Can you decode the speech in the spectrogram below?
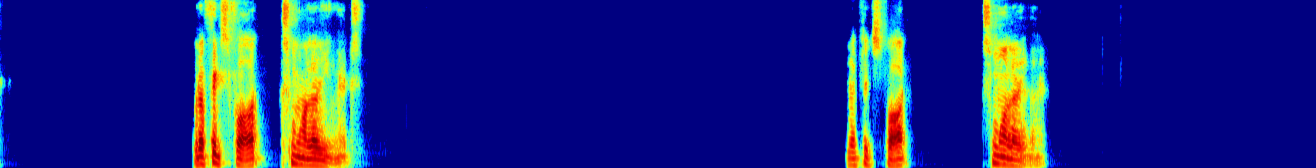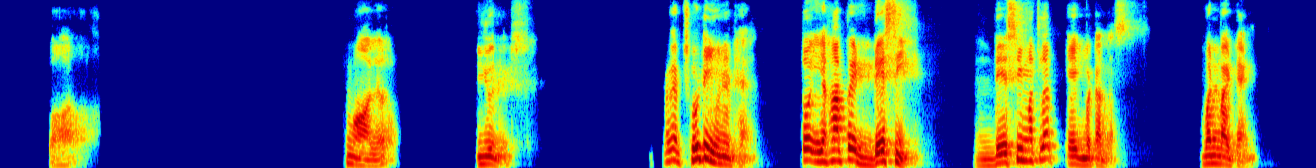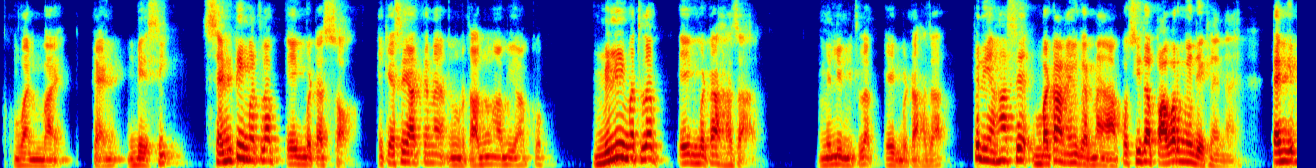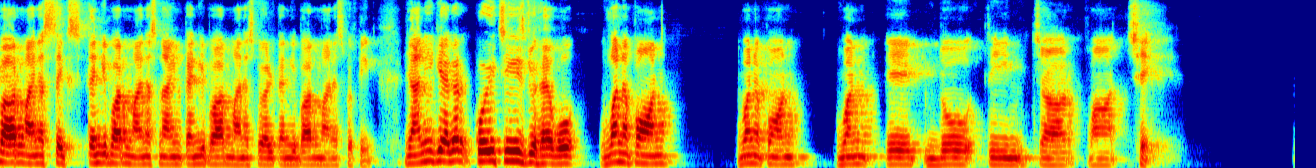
prefix for smaller units prefix for smaller unit for smaller units अगर छोटी यूनिट है तो यहाँ पे डेसी डेसी मतलब एक बटा दस। One by ten. One by ten deci centi मतलब एक बटा सौ। कैसे याद करना मैं बता दूँगा अभी आपको। मिली मतलब एक बटा हज़ार। मिली मतलब एक बटा हज़ार। फिर यहाँ से बटा नहीं करना है आपको, सीधा पावर में देख लेना है। टेन की पावर माइनस सिक्स टेन की पावर माइनस नाइन टेन की पावर माइनस ट्वेल्व टेन की पावर माइनस फिफ्टीन यानी कि अगर कोई चीज़ जो है वो one upon one upon one एक, दो, तीन, चार, पाँच छ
